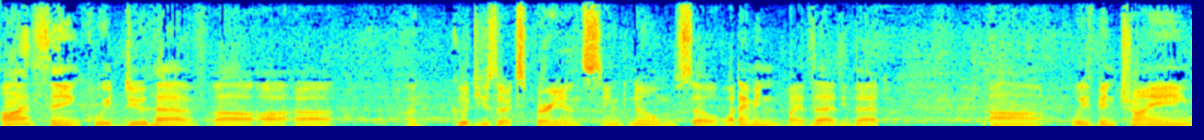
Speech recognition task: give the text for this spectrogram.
I think we do have uh, a, a, good user experience in GNOME. So what I mean by that is that uh, we've been trying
